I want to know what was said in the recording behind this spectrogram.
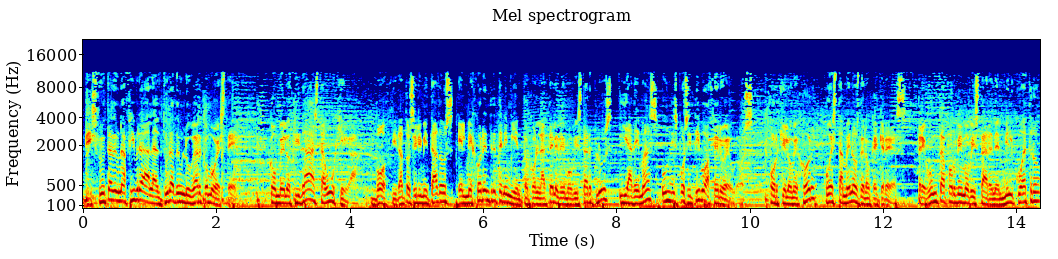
Disfruta de una fibra a la altura de un lugar como este. Con velocidad hasta un giga, voz y datos ilimitados, el mejor entretenimiento con la tele de Movistar Plus y además un dispositivo a cero euros. Porque lo mejor cuesta menos de lo que crees. Pregunta por mi Movistar en el 1004,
